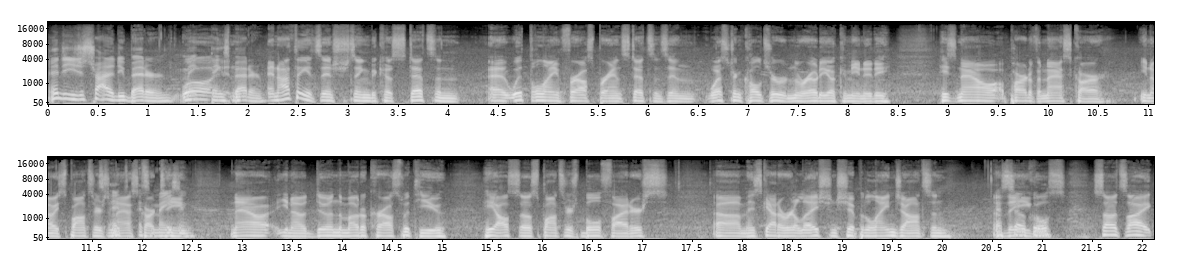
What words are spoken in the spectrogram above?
and you just try to do better, and make things and, better. And I think it's interesting because Stetson, uh, with the Lane Frost brand, Stetson's in Western culture and the rodeo community. He's now a part of a NASCAR. You know, he sponsors a It's- it's NASCAR team. Now, you know, doing the motocross with you. He also sponsors bullfighters. Um, he's got a relationship with Lane Johnson That's the so cool. Eagles. So it's like,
